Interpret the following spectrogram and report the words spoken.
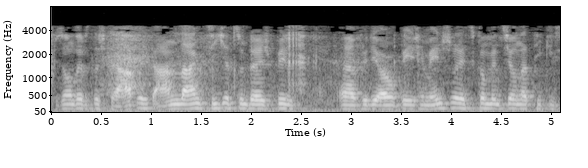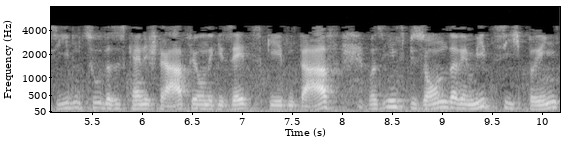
Insbesondere was das Strafrecht anlangt, sicher zum Beispiel äh, für die Europäische Menschenrechtskonvention Artikel 7 zu, dass es keine Strafe ohne Gesetz geben darf, was insbesondere mit sich bringt,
